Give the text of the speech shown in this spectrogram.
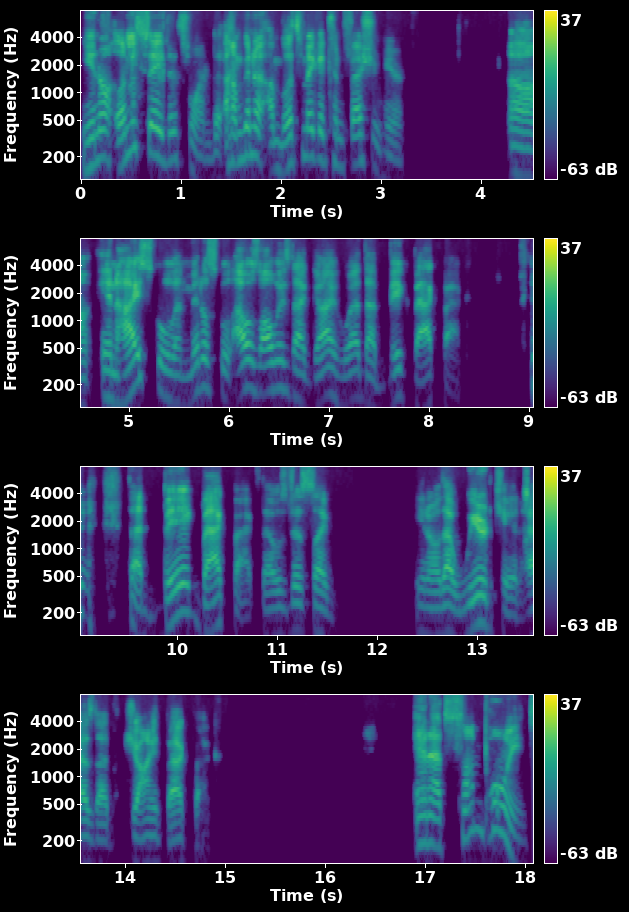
You know, let me say this one. I'm gonna. Let's make a confession here. Uh, in high school and middle school, I was always that guy who had that big backpack, that big backpack that was just like, you know, that weird kid has that giant backpack. And at some point,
